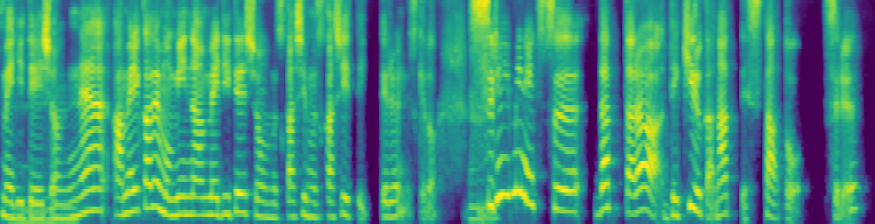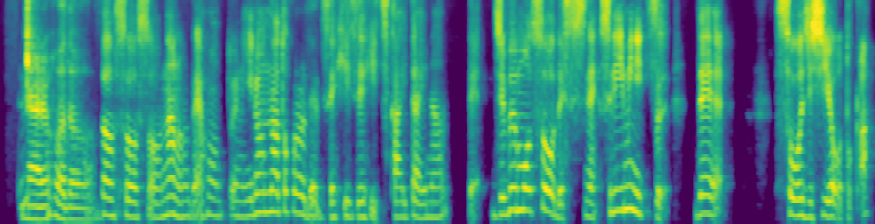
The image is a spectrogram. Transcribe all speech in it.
メディテーションね。アメリカでもみんなメディテーション難しい難しいって言ってるんですけど、うん3 minutes だったらできるかなってスタートする？なるほど。そうそうそう。なので、本当にいろんなところでぜひぜひ使いたいなって。自分もそうですしね。3 minutes で掃除しようとか。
